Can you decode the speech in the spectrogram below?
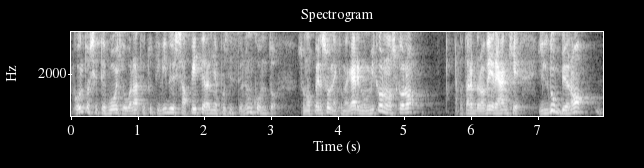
conto siete voi che guardate tutti i video e sapete la mia posizione, un conto sono persone che magari non mi conoscono potrebbero avere anche il dubbio, no?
